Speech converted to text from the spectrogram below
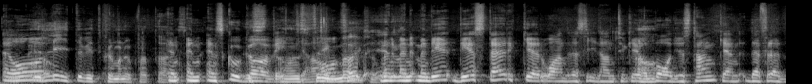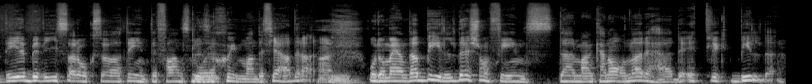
Ja, Lite vitt kunde man uppfatta. en, en, en skugga av Ja, vitt, strimma ja. liksom. Men, men, men det, det stärker å andra sidan, tycker jag, Ja. badljustanken. Därför att det bevisar också att det inte fanns några skymmande fjädrar. Nej. Och de enda bilder som finns där man kan ana det här, det är flyktbilder.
